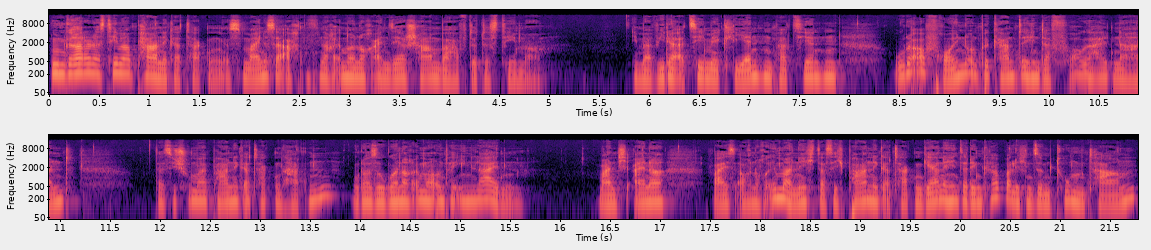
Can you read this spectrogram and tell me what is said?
Nun, gerade das Thema Panikattacken ist meines Erachtens nach immer noch ein sehr schambehaftetes Thema. Immer wieder erzählen mir Klienten, Patienten oder auch Freunde und Bekannte hinter vorgehaltener Hand, dass sie schon mal Panikattacken hatten oder sogar noch immer unter ihnen leiden. Manch einer weiß auch noch immer nicht, dass sich Panikattacken gerne hinter den körperlichen Symptomen tarnen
